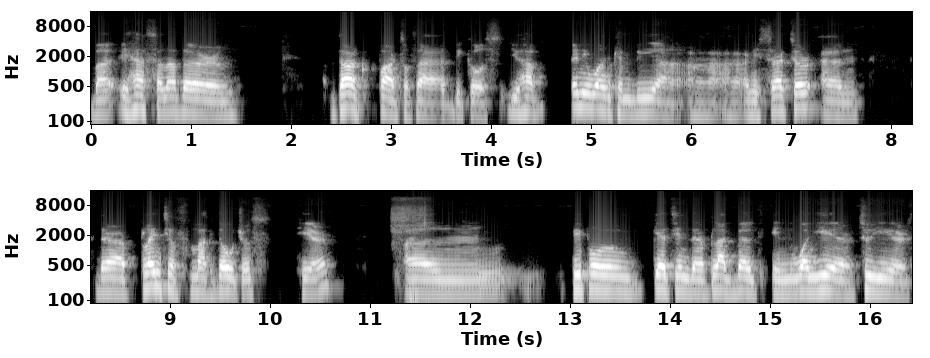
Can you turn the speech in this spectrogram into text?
but it has another dark part of that because you have anyone can be a, a, an instructor and there are plenty of McDojos here, and people getting their black belt in one year, two years,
